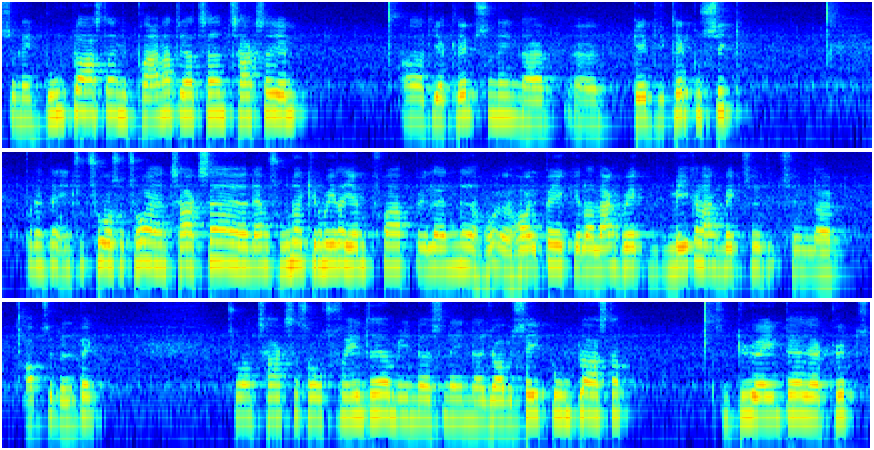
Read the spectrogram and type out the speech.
sådan en boomblaster i mit brænder, det har taget en taxa hjem. Og de har glemt sådan en, øh, øh, de har glemt musik på den der introtur, så tror jeg en taxa nærmest 100 km hjem fra et eller andet øh, øh, Holbæk, eller langt væk, mega langt væk til, til øh, op til Vedbæk. Tog en taxa, så, så hentede jeg min øh, sådan en uh, JVC Boomblaster, sådan en dyr en der, jeg købt.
